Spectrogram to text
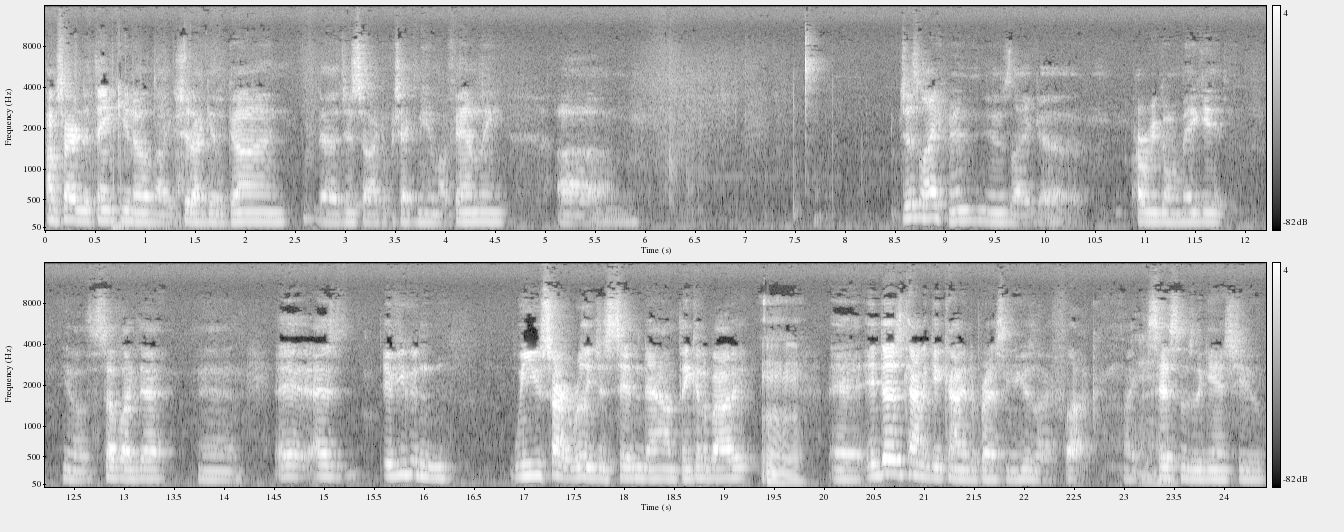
I'm starting to think. You know, like, should I get a gun uh, just so I can protect me and my family? Um, just life, man. It was like, uh, are we gonna make it? You know, stuff like that. And eh, as if you can, when you start really just sitting down thinking about it, hmm uh, it does kind of get kind of depressing. You're like, fuck, like Mm-hmm. the system's against you.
